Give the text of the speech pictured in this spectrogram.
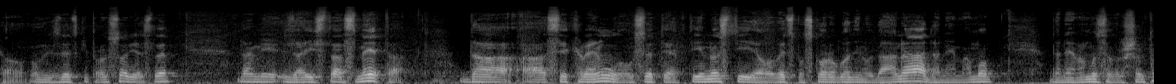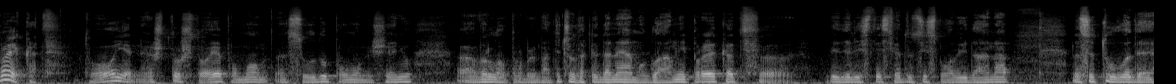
kao univerzitetski profesor, jeste da mi zaista smeta da se krenulo u sve te aktivnosti, evo već smo skoro godinu dana, da nemamo da nemamo završen projekat. To je nešto što je po mom eh, sudu, po mom mišljenju, eh, vrlo problematično. Dakle, da nemamo glavni projekat, eh, vidjeli ste, svjedoci smo ovih dana, da se tu vode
